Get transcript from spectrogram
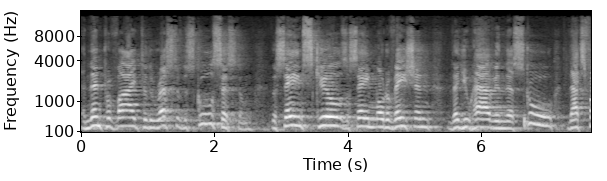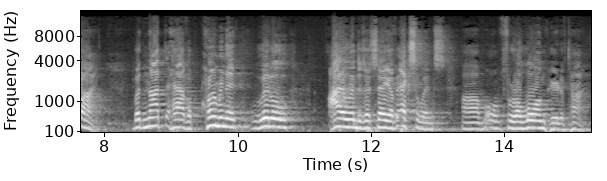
and then provide to the rest of the school system the same skills, the same motivation that you have in this school, that's fine. But not to have a permanent little island, as I say, of excellence um, for a long period of time.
